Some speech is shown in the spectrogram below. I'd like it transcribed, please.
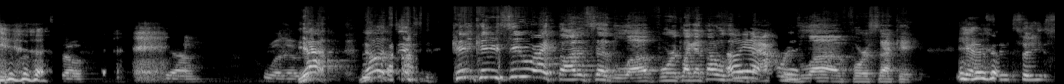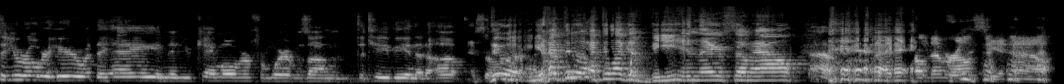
angular. So yeah, whatever. Yeah, no, it's, it's can, can you see where I thought it said love for it? Like I thought it was Oh, yeah. backwards love for a second. Yeah, so you, so you were over here with the A, and then you came over from where it was on the TV, and then up. So Do a, you have to, I do like a V in there somehow. Yeah, I'll never on see it now.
